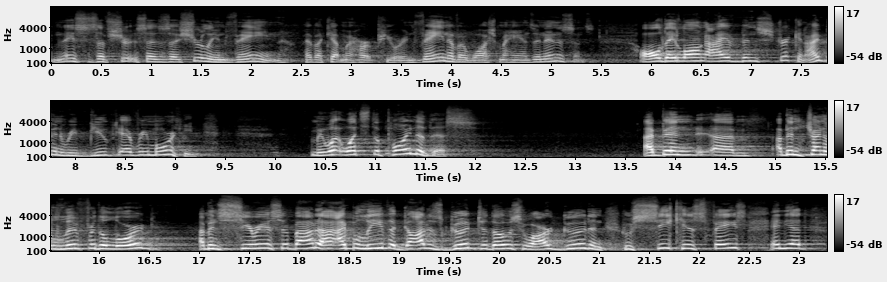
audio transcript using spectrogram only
And they says, Surely in vain have I kept my heart pure. In vain have I washed my hands in innocence. All day long I have been stricken. I've been rebuked every morning. I mean, what, what's the point of this? I've been, um, I've been trying to live for the Lord. I've been serious about it. I, believe that God is good to those who are good and who seek his face. And yet,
